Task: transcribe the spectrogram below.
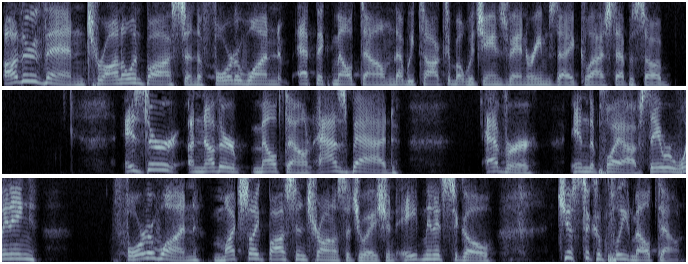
other than Toronto and Boston, the four to one epic meltdown that we talked about with James Van Riemsdyk last episode, is there another meltdown as bad ever in the playoffs? They were winning four to one, much like Boston Toronto situation, eight minutes to go, just a complete meltdown.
